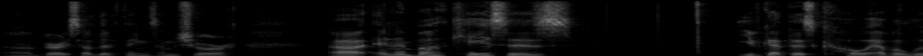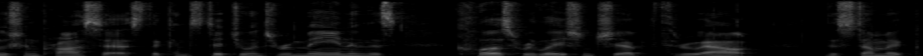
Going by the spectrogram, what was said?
uh, various other things, I'm sure. Uh, and in both cases, you've got this coevolution process. The constituents remain in this close relationship throughout the stomach,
